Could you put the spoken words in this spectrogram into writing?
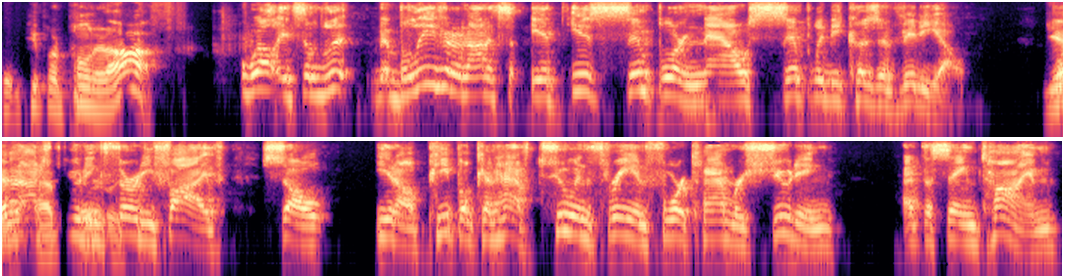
and people are pulling it off. Well, it's a li- believe it or not, it's it is simpler now simply because of video. Yeah, We're not shooting 35, so you know people can have two and three and four cameras shooting at the same time,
